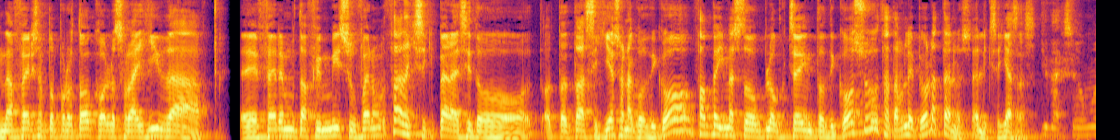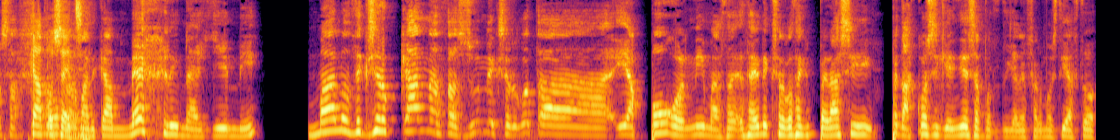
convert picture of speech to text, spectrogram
να φέρεις από το πρωτόκολλο σφραγίδα, ε, φέρε μου τα φημί σου, φέρε μου. Θα έχεις εκεί πέρα εσύ το, το, τα- τα στοιχεία σου, ένα κωδικό, θα μπαίνει μέσα στο blockchain το δικό σου, θα τα βλέπει όλα. Τέλος. Έληξε. Γεια σας. Κοίταξε όμως αυτό Κάπως έτσι. πραγματικά μέχρι να γίνει μάλλον δεν ξέρω καν αν θα ζουν ξέρω εγώ, τα... οι απόγονοί μας θα, θα είναι ξέρω εγώ θα έχει περάσει 500 γενιές από τότε για να εφαρμοστεί αυτό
